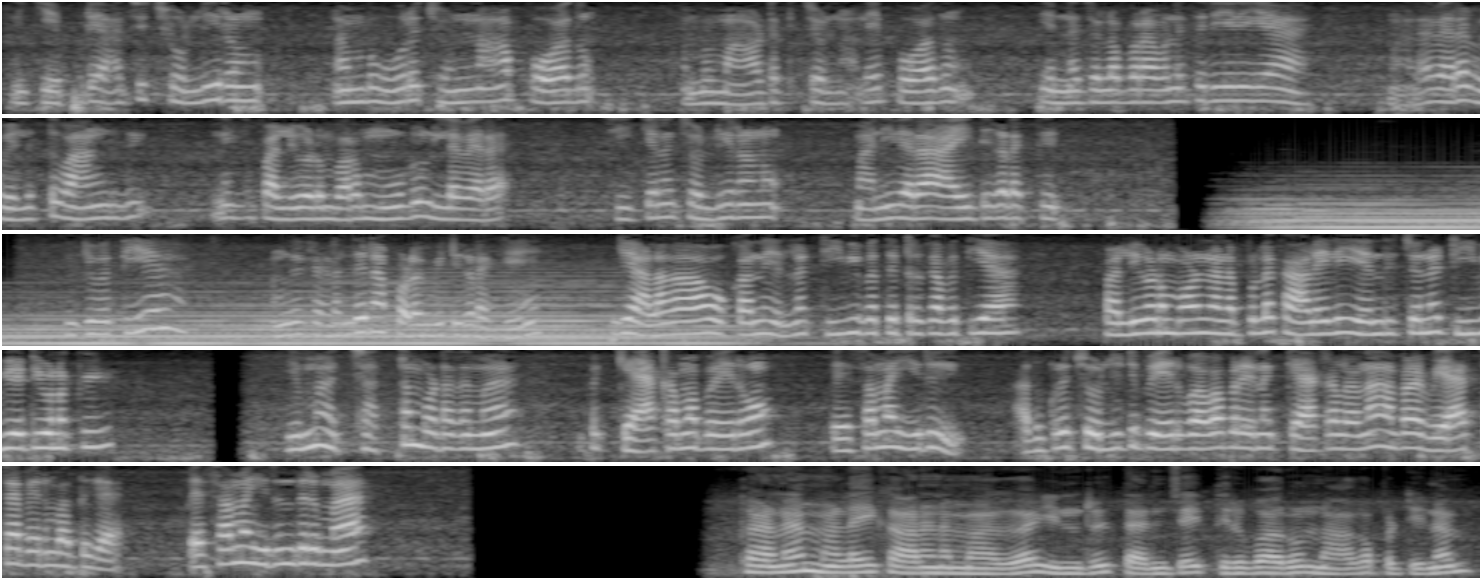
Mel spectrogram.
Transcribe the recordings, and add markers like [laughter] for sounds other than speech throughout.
இன்னைக்கு எப்படியாச்சும் சொல்லிடும் நம்ம ஊரை சொன்னா போதும். நம்ம மாவட்டத்தை சொன்னாலே போதும். என்ன சொல்ல போறாங்கன்னு தெரியலையே. மழை வேற வெளுத்து வாங்குது. இன்னைக்கு பள்ளிக்கூடம் போற மூடும் இல்லை வேற. சீக்கிரம் சொல்லிடணும். மணி வேற ஆயிட்டு கிடக்கு. இது பத்தியா? அங்க கிடந்து நான் புலம்பிட்டு கிடக்கேன். இங்க அழகா உட்காந்து எல்லாம் டிவி பார்த்துட்டு இருக்கா பத்தியா? பள்ளிக்கூடம் போன நினப்புல காலையில எழுந்திரிச்சோன்னா டிவி ஆட்டி உனக்கு. என்ன சத்தம் போடாதம்மா. இப்ப கேட்காம போயிரும். பேசாம இரு. அதுக்குள்ள சொல்லிட்டு போயிருவா அப்புறம் எனக்கு கேட்கலன்னா அப்புறம் வேஸ்டா போயிரும் பாத்துக்க. பேசாம இருந்துருமா கனமழை காரணமாக இன்று தஞ்சை திருவாரூர் நாகப்பட்டினம்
